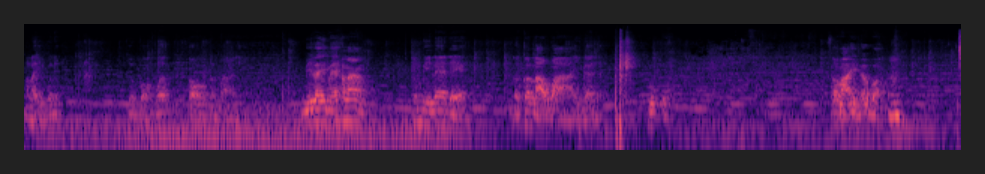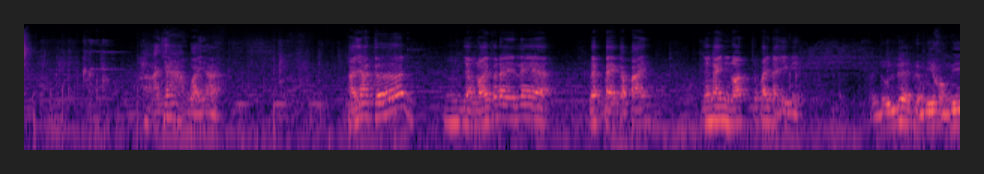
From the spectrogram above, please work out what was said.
อะไรวะเนี่ย จะบอกว่าต่อกันมาเนี่ยมีอะไรไหมข้างล่างต้องมีแร่แดง แล้วก็ลาวาอีกแล้วเนี่ยโอ้โห สบายอีกแล้วบอกหายากไว้ฮะหายากเกินอืมอย่างน้อยก็ได้แร่แปลกๆกลับไป ยังไงนี่น็อตจะไปไหนอีกนี่ไปดูเรื่อยเผื่อมีของดี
